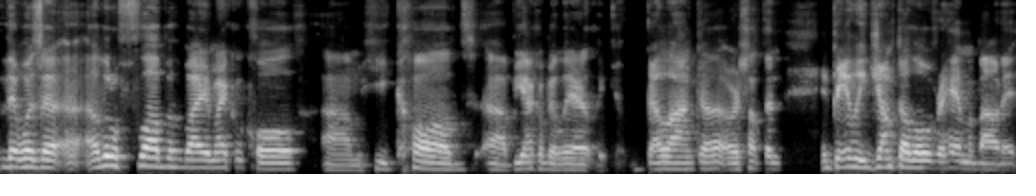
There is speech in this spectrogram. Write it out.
there was a, a little flub by Michael Cole. Um, he called uh, Bianca Belair like Belanca or something, and Bayley jumped all over him about it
